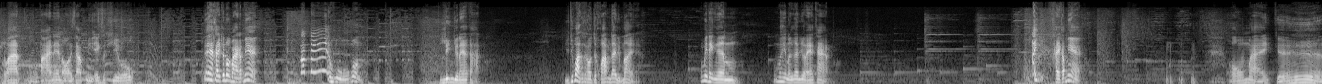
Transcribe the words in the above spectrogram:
แต่ว่าโอ้โหตายแน่นอนครับ มี execute เอ้ยใครกระโดดมาครับเนี่ย โอ้โหลิงอยู่ในอากาศ อยู่ที่ว่าเราจะคว้ามันได้หรือไม่ ไม่ได้เงิน ไม่ได้เงินอยู่ในอากาศไอ้ใครครับเนี่ยโอ้ my god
